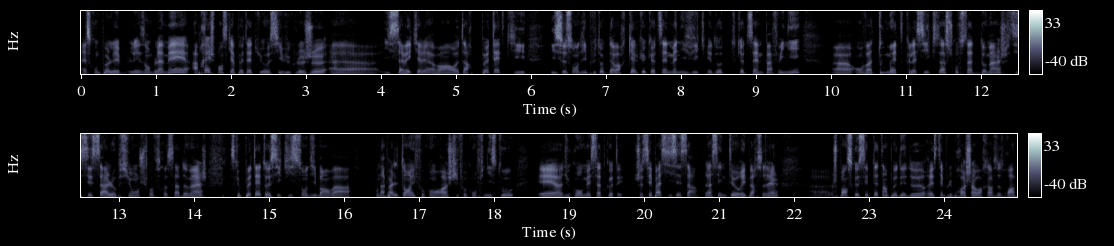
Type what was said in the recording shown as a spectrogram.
Est-ce qu'on peut les, les, en Après, je pense qu'il y a peut-être eu aussi, vu que le jeu, euh, ils savaient qu'il allait avoir un retard, peut-être qu'ils se sont dit, plutôt que d'avoir quelques cutscenes magnifiques et d'autres cutscenes pas finies, euh, on va tout mettre classique. Ça, je trouve ça dommage. Si c'est ça l'option, je trouve ça dommage. Parce que peut-être aussi qu'ils se sont dit, bah, on va on n'a pas le temps, il faut qu'on rush, il faut qu'on finisse tout, et euh, du coup on met ça de côté. Je sais pas si c'est ça, là c'est une théorie personnelle, euh, je pense que c'est peut-être un peu des deux, rester plus proche à Warcraft 3,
